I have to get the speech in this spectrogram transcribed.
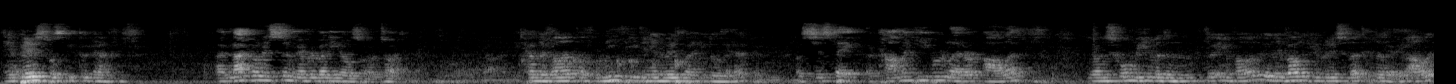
Hebreeuws was pictografisch. I'm not going to assume everybody knows what I'm talking about. Ik ga ervan uit dat niet iedereen weet waar ik het over heb. Let's just take a common Hebrew letter, Aleph. We gaan dus gewoon beginnen met een, eenvoudige, een eenvoudige Hebreeuwse letter, dat is Oké.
